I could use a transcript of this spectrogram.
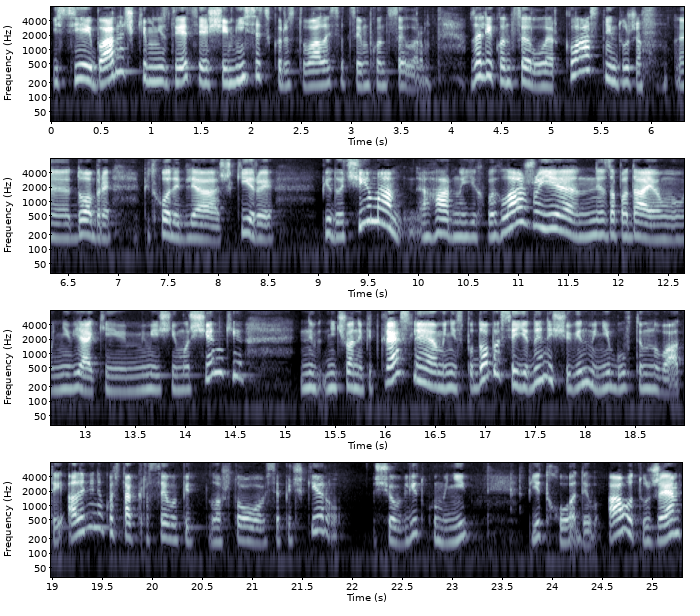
І з цієї баночки, мені здається, я ще місяць користувалася цим консилером. Взагалі, консилер класний, дуже е, добре підходить для шкіри під очима, гарно їх виглажує, не западає ні в які мімічні морщинки, нічого не підкреслює. Мені сподобався. Єдине, що він мені був темнуватий. Але він якось так красиво підлаштовувався під шкіру, що влітку мені підходив. А от уже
